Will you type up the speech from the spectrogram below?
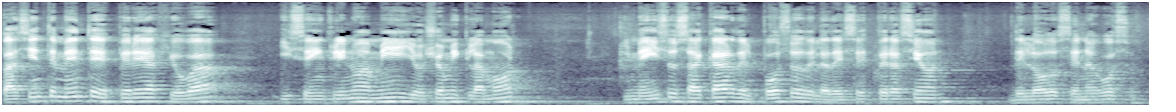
Pacientemente esperé a Jehová y se inclinó a mí y oyó mi clamor y me hizo sacar del pozo de la desesperación, del lodo cenagoso.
